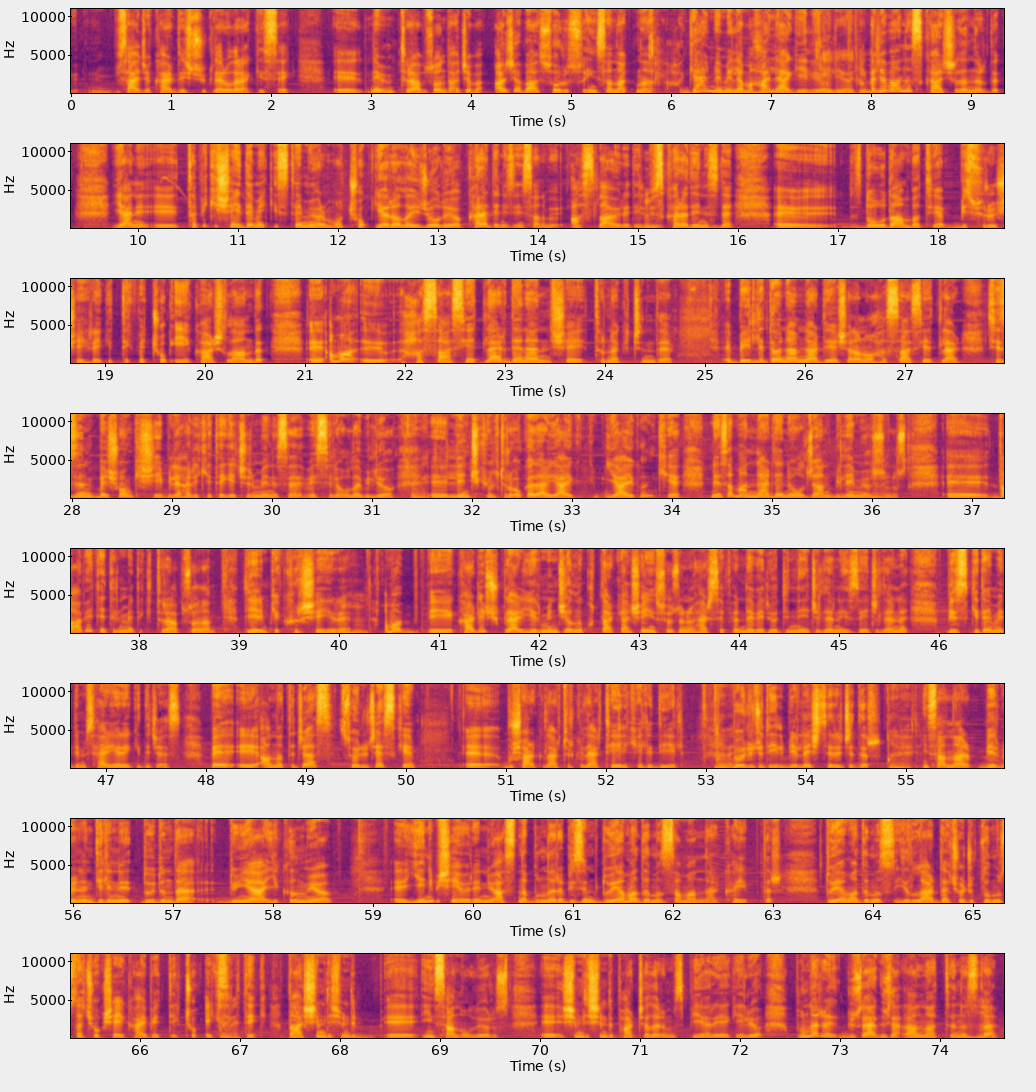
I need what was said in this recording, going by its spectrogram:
sadece kardeşlikler olarak gitsek e, ne bileyim Trabzon'da acaba acaba sorusu insan aklına gelmemeli ama hala geliyor. Geliyor değil mi? Acaba nasıl karşılanırdık? Yani e, tabii ki şey demek istemiyorum. O çok yaralayıcı oluyor. Karadeniz insanı böyle- asla öyle değil. Biz Karadeniz'de e, doğudan batıya bir sürü şehre gittik ve çok iyi karşılandık. E, ama e, hassasiyetler denen şey tırnak içinde e, belli dönemlerde yaşanan o hassasiyetler sizin 5-10 kişiyi bile harekete geçirmenize vesile olabiliyor. Evet. E, linç kültürü o kadar yaygın, yaygın ki ne zaman nerede ne olacağını bilemiyorsunuz. E, davet edilmedik Trabzon'a. Diyelim ki Kırşehir'e. Ama e, Kardeşlikler 20. yılını kutlarken şeyin sözünü her seferinde veriyor dinleyicilerine, izleyicilerine. Biz gidemediğimiz her yere gideceğiz. Ve e, anlatacağız, söyleyeceğiz ki e, bu şarkılar, türküler tehlikeli değil. Evet. Bölücü değil, birleştiricidir. Evet. İnsanlar birbirinin dilini duyduğunda dünya yıkılmıyor. Ee, yeni bir şey öğreniyor. Aslında bunları bizim duyamadığımız zamanlar kayıptır. Duyamadığımız yıllarda çocukluğumuzda çok şey kaybettik. Çok eksiktik. Daha şimdi şimdi e, insan oluyoruz. E, şimdi şimdi parçalarımız bir araya geliyor. Bunları güzel güzel anlattığınızda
